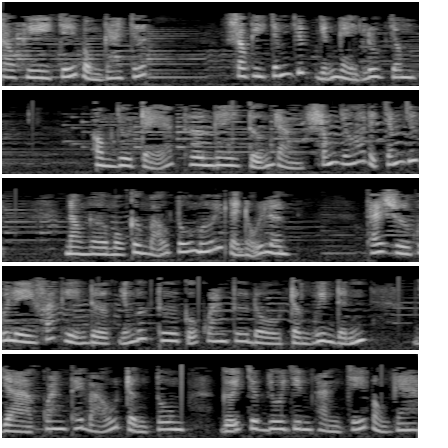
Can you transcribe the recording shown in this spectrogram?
Sau khi chế bồng ga chết, sau khi chấm dứt những ngày lưu vong, ông vua trẻ thơ ngây tưởng rằng sóng gió đã chấm dứt, nào ngờ một cơn bão tố mới lại nổi lên. Thái sư Quý Ly phát hiện được những bức thư của quan tư đồ Trần Nguyên Đỉnh và quan Thái Bảo Trần Tôn gửi cho vua Diêm Thành chế bồng ga,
